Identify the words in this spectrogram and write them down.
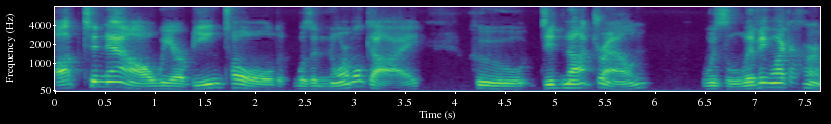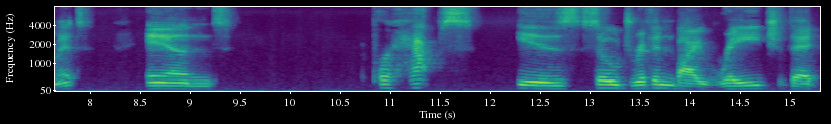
up to now, we are being told was a normal guy who did not drown, was living like a hermit, and perhaps is so driven by rage that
